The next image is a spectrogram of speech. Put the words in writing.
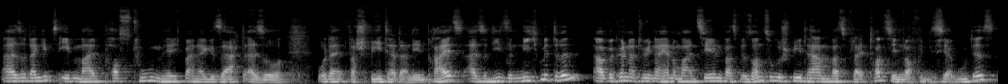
Also dann gibt es eben mal posthum, hätte ich beinahe gesagt, also oder etwas später dann den Preis. Also die sind nicht mit drin. Aber wir können natürlich nachher nochmal erzählen, was wir sonst so gespielt haben, was vielleicht trotzdem noch für dieses Jahr gut ist.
